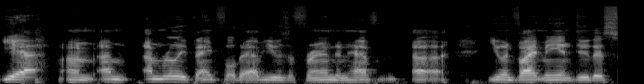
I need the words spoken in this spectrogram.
Yeah, I'm I'm I'm really thankful to have you as a friend and have uh, you invite me and do this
